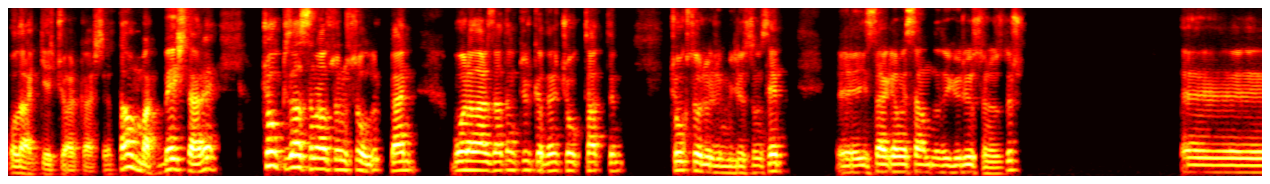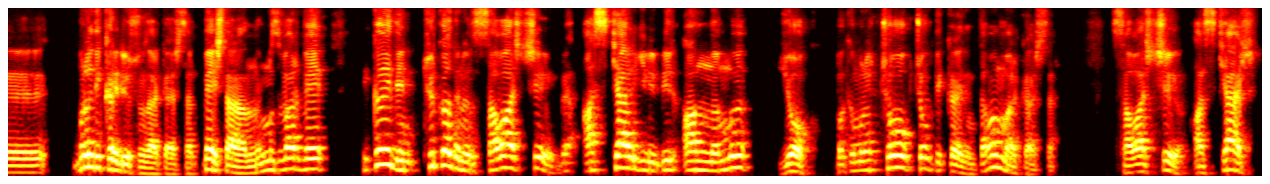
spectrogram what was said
olarak geçiyor arkadaşlar. Tamam bak 5 tane çok güzel sınav sorusu olur. Ben bu aralar zaten Türk adını çok taktım. Çok soruyorum biliyorsunuz. Hep e, Instagram hesabımda da görüyorsunuzdur. E, buna dikkat ediyorsunuz arkadaşlar. 5 tane anlamımız var ve dikkat edin Türk adının savaşçı ve asker gibi bir anlamı yok. Bakın buna çok çok dikkat edin. Tamam mı arkadaşlar? Savaşçı, asker.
